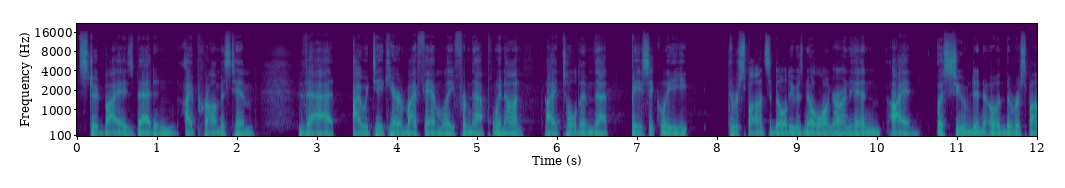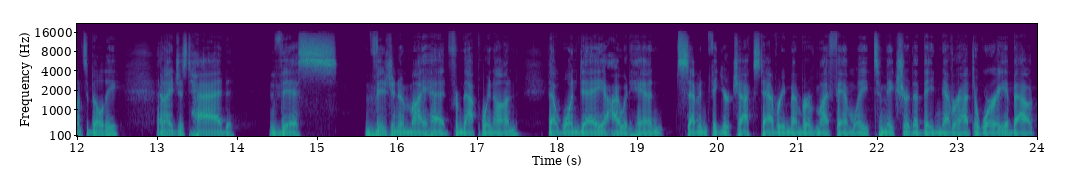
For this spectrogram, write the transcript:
stood by his bed and I promised him that I would take care of my family from that point on. I told him that basically the responsibility was no longer on him. I had assumed and owned the responsibility. And I just had this vision in my head from that point on that one day I would hand seven figure checks to every member of my family to make sure that they never had to worry about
